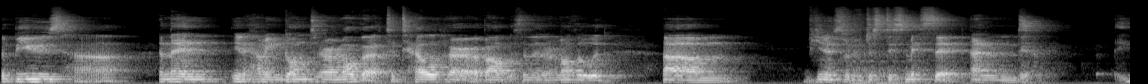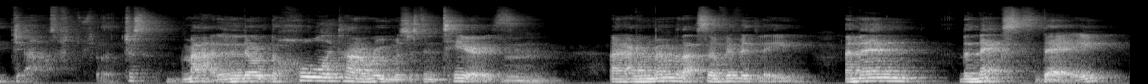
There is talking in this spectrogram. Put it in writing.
abuse her, and then you know, having gone to her mother to tell her about this, and then her mother would, um, you know, sort of just dismiss it and just, just mad. And then there, the whole entire room was just in tears. And I remember that so vividly. And then the next day,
